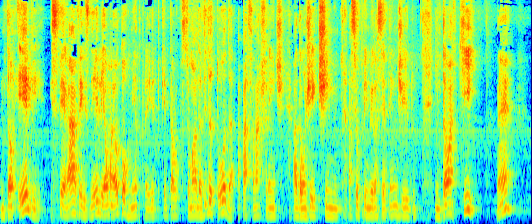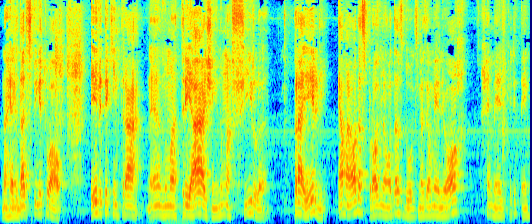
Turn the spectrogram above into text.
Então ele, esperar a vez dele é o maior tormento para ele, porque ele estava acostumado a vida toda a passar na frente, a dar um jeitinho, a ser o primeiro a ser atendido. Então aqui, né, na realidade espiritual, ele ter que entrar né, numa triagem, numa fila, para ele é a maior das provas, a maior das dores, mas é o melhor remédio que ele tem.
